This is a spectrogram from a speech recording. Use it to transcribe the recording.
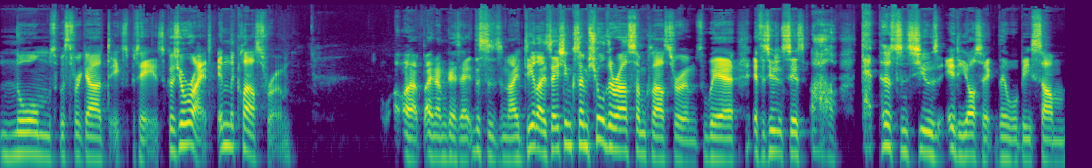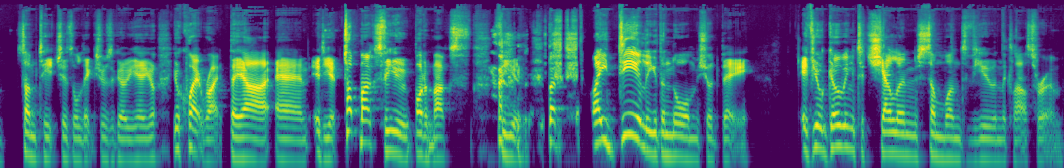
norms with regard to expertise. Because you're right, in the classroom, uh, and I'm going to say this is an idealization because I'm sure there are some classrooms where if a student says, "Oh, that person's view is idiotic," there will be some some teachers or lecturers who go, "Yeah, you're you're quite right. They are an idiot. Top marks for you, bottom marks for you." but ideally, the norm should be if you're going to challenge someone's view in the classroom,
